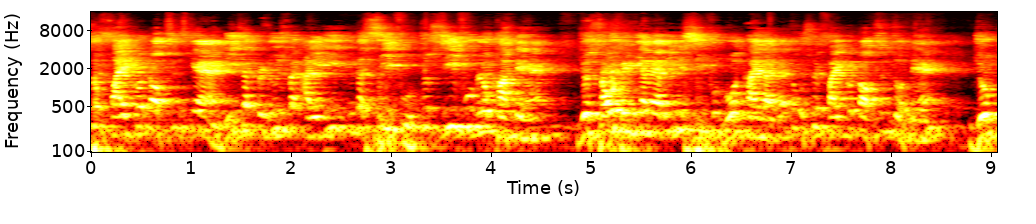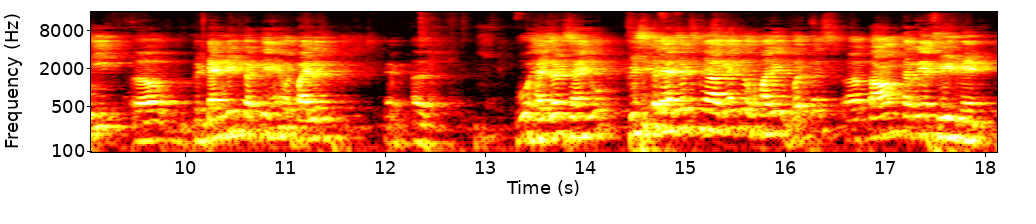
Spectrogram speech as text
सो फाइकोटॉक्सिन्स क्या हैं? These are produced by algae in the seafood जो सी फ़ूड लोग खाते हैं, जो साउथ इंडिया में अभी भी सी फ़ूड बहुत खाया जाता है तो उसमें फाइकोटॉक्सिन्स होते हैं. जो कि कंटेमिनेट करते हैं और बायोलॉजी वो हैजर्ड्स हैं जो फ़िज़िकल हैजर्ड्स में आ गया जो हमारे वर्कर्स काम कर रहे हैं फ़ील्ड में।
